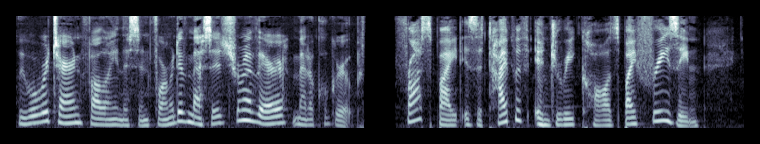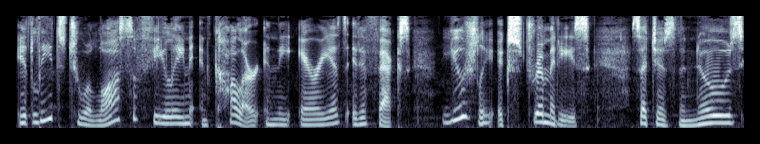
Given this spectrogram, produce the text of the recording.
We will return following this informative message from Avera Medical Group. Frostbite is a type of injury caused by freezing. It leads to a loss of feeling and color in the areas it affects, usually extremities, such as the nose,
